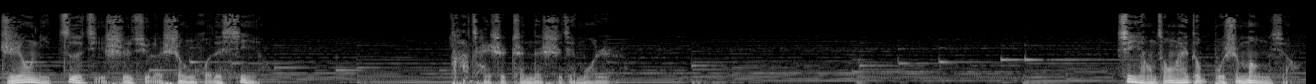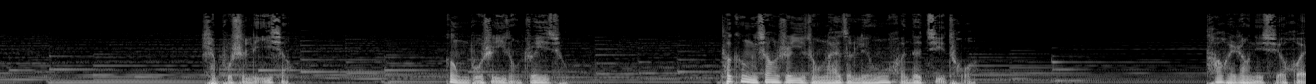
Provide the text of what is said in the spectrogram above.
只有你自己失去了生活的信仰。那才是真的世界末日信仰从来都不是梦想，也不是理想，更不是一种追求。它更像是一种来自灵魂的寄托。它会让你学会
